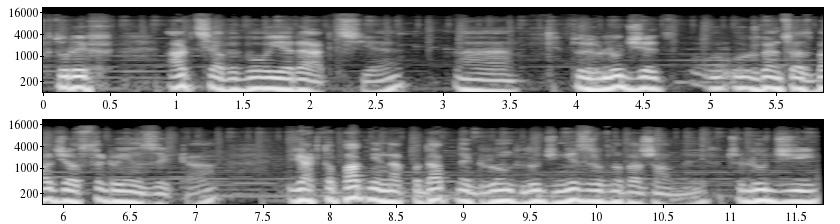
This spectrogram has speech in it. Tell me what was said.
w których akcja wywołuje reakcję, e, w których ludzie używają coraz bardziej ostrego języka, jak to padnie na podatny grunt ludzi niezrównoważonych, czy ludzi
